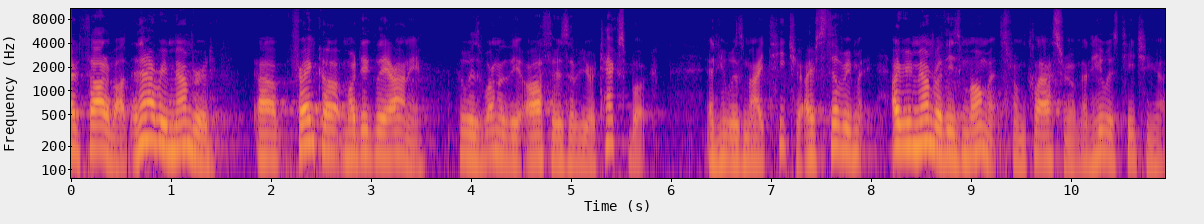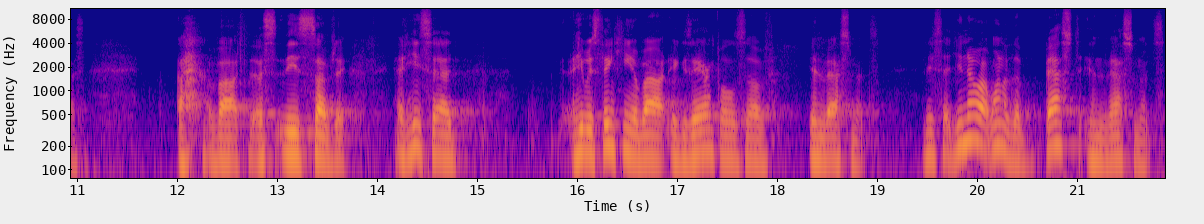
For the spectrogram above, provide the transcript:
have thought about it. And then I remembered uh, Franco Modigliani, who is one of the authors of your textbook, and he was my teacher. I still rem- I remember these moments from classroom, and he was teaching us about this, these subjects. And he said, he was thinking about examples of investments. And he said, you know what, one of the best investments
